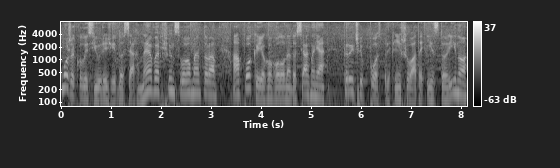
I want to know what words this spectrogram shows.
Може, колись Юрій і досягне вершин свого ментора, а поки його головне досягнення тричі поспіль фінішувати із Торіно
